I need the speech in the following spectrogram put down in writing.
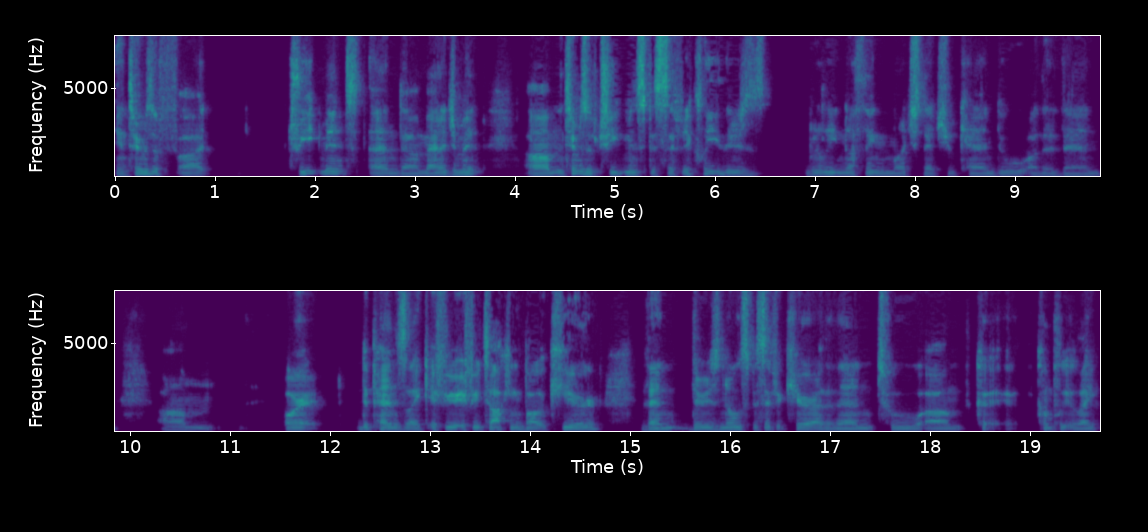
in terms of uh, treatment and uh, management, um, in terms of treatment specifically, there's really nothing much that you can do other than um, or depends like if you if you're talking about cure then there is no specific cure other than to um c- completely like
